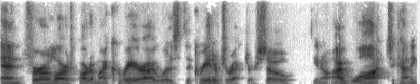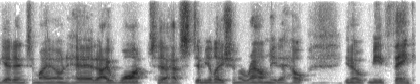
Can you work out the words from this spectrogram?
And for a large part of my career, I was the creative director. So you know, I want to kind of get into my own head. I want to have stimulation around me to help, you know, me think.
